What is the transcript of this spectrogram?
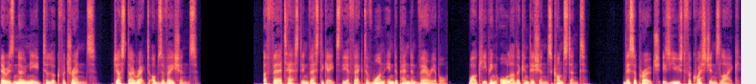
there is no need to look for trends, just direct observations. A fair test investigates the effect of one independent variable, while keeping all other conditions constant. This approach is used for questions like,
